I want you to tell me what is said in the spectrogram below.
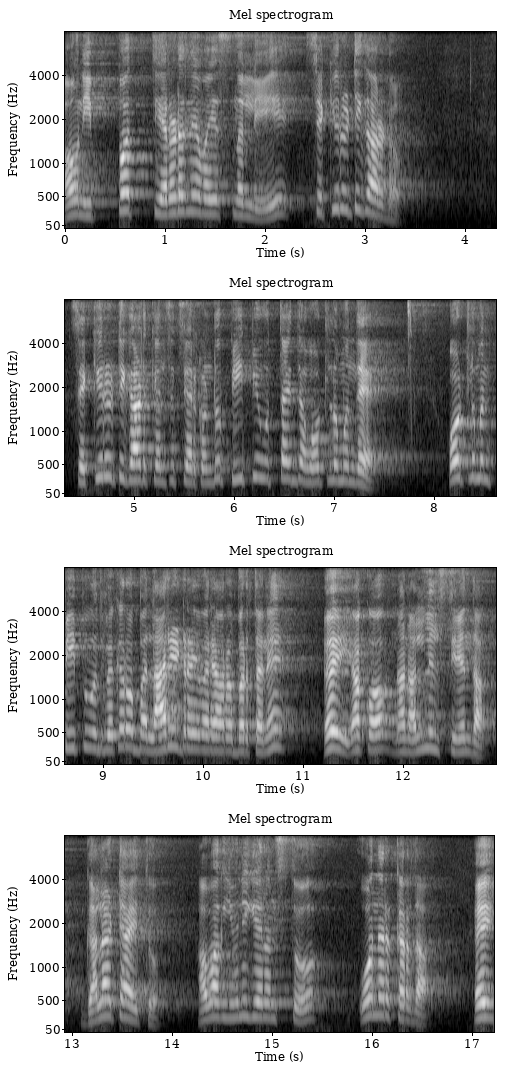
ಅವನು ಇಪ್ಪತ್ತೆರಡನೇ ವಯಸ್ಸಿನಲ್ಲಿ ಸೆಕ್ಯೂರಿಟಿ ಗಾರ್ಡು ಸೆಕ್ಯೂರಿಟಿ ಗಾರ್ಡ್ ಕೆಲಸಕ್ಕೆ ಸೇರಿಕೊಂಡು ಪಿ ಪಿ ಉತ್ತಾ ಇದ್ದ ಹೋಟ್ಲು ಮುಂದೆ. ಹೋಟ್ಲು ಮುಂದೆ ಪಿ ಪಿ ಉದ್ಬೇಕಾದ್ರೆ ಒಬ್ಬ ಲಾರಿ ಡ್ರೈವರ್ ಯಾರೋ ಬರ್ತಾನೆ, ಏಯ್, ಯಾಕೋ, ನಾನು ಅಲ್ಲಿ ನಿಲ್ಸ್ತೀನಿ ಅಂದ. ಗಲಾಟೆ ಆಯಿತು. ಅವಾಗ ಇವನಿಗೆ ಏನನ್ಸ್ತು? ಓನರ್ ಕರೆದ, ಏಯ್,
